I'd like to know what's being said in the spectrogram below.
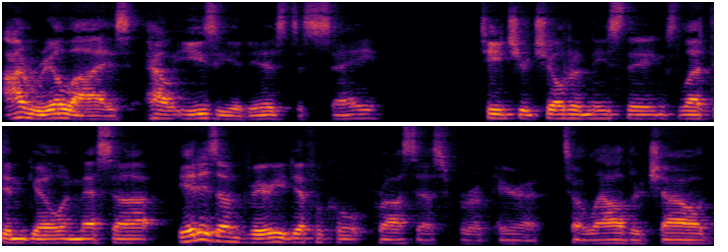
i realize how easy it is to say teach your children these things let them go and mess up. It is a very difficult process for a parent to allow their child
